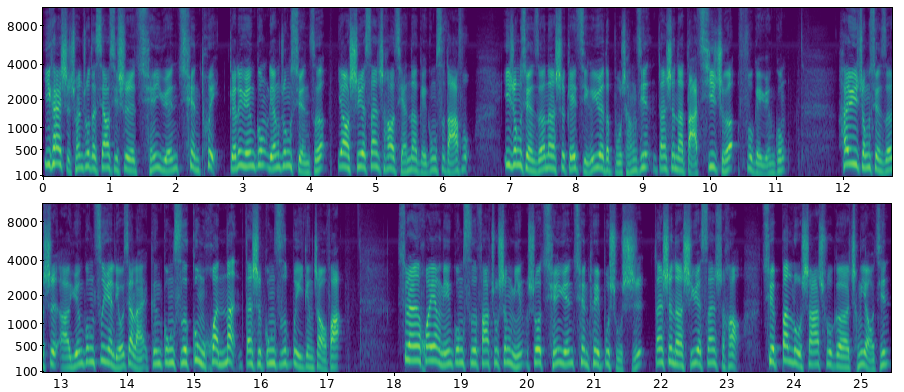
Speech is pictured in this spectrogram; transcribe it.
一开始传出的消息是全员劝退，给了员工两种选择，要十月三十号前呢给公司答复。一种选择呢是给几个月的补偿金，但是呢打七折付给员工。还有一种选择是啊，员工自愿留下来跟公司共患难，但是工资不一定照发。虽然花样年公司发出声明说全员劝退不属实，但是呢十月三十号却半路杀出个程咬金。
